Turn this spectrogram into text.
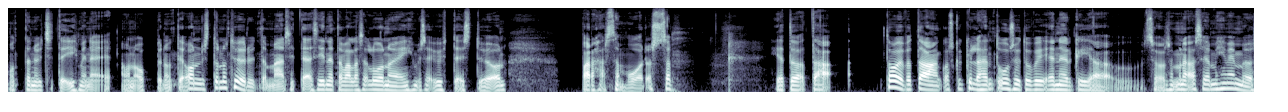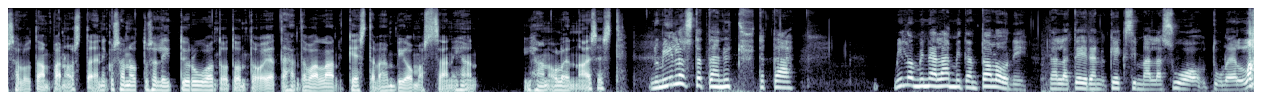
mutta nyt sitten ihminen on oppinut ja onnistunut hyödyntämään sitä. Ja siinä tavalla se luonnon ja ihmisen yhteistyö on parhaassa muodossa. Ja tuota, toivotaan, koska kyllähän uusiutuvia energia, se on sellainen asia, mihin me myös halutaan panostaa. Ja niin kuin sanottu, se liittyy ruoantuotantoon ja tähän tavallaan kestävän biomassaan ihan, ihan olennaisesti. No milloin tätä nyt, tätä, milloin minä lämmitän taloni tällä teidän keksimällä suotulella?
